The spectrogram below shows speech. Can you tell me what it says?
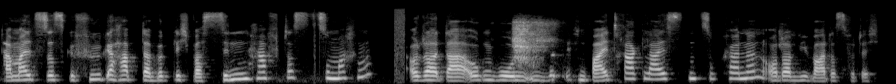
damals das Gefühl gehabt, da wirklich was Sinnhaftes zu machen? Oder da irgendwo einen wirklichen Beitrag leisten zu können? Oder wie war das für dich?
